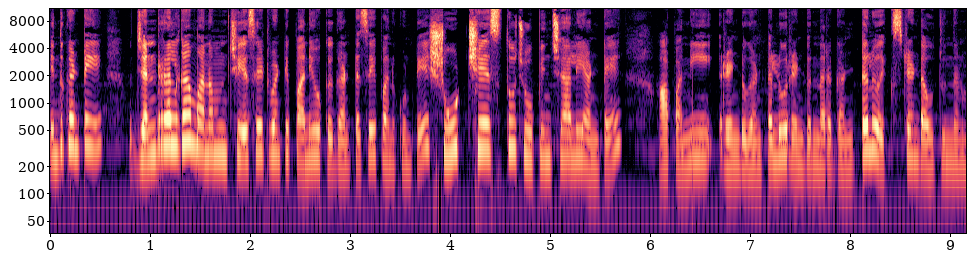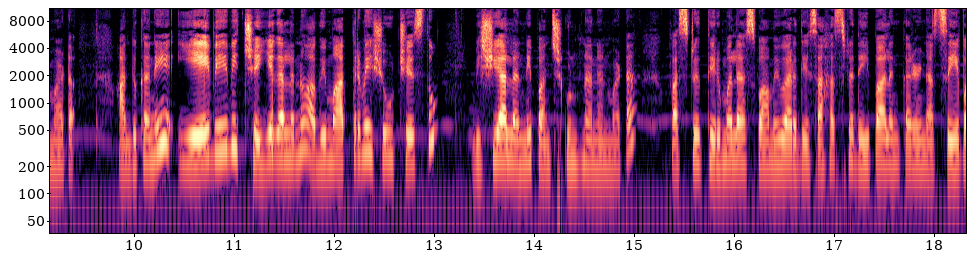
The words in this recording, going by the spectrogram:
ఎందుకంటే జనరల్గా మనం చేసేటువంటి పని ఒక గంట సేపు అనుకుంటే షూట్ చేస్తూ చూపించాలి అంటే ఆ పని రెండు గంటలు రెండున్నర గంటలు ఎక్స్టెండ్ అవుతుందన్నమాట. అందుకని ఏవేవి చెయ్యగలనో అవి మాత్రమే షూట్ చేస్తూ విషయాలన్నీ పంచుకుంటున్నానమాట ఫస్ట్ తిరుమల స్వామివారిది సహస్ర దీపాలంకరణ సేవ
